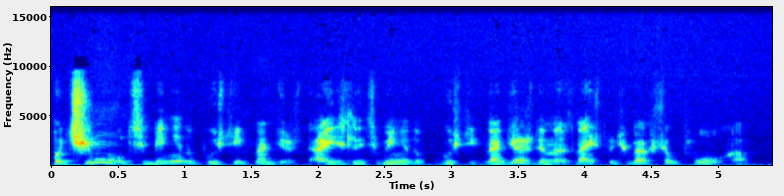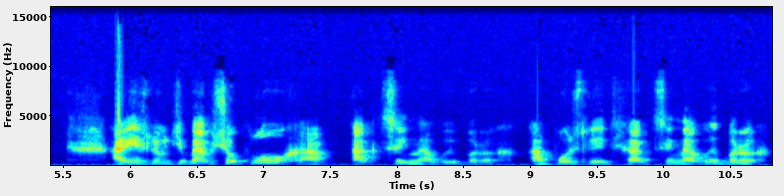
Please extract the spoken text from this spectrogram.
Почему тебе не допустить надежды? А если тебе не допустить надежды, значит, у тебя все плохо. А если у тебя все плохо, акции на выборах, а после этих акций на выборах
